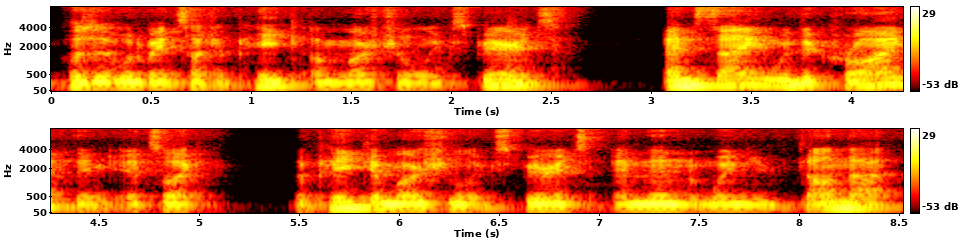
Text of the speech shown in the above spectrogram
Because it would have been such a peak emotional experience. And saying with the crying thing. It's like the peak emotional experience. And then when you've done that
